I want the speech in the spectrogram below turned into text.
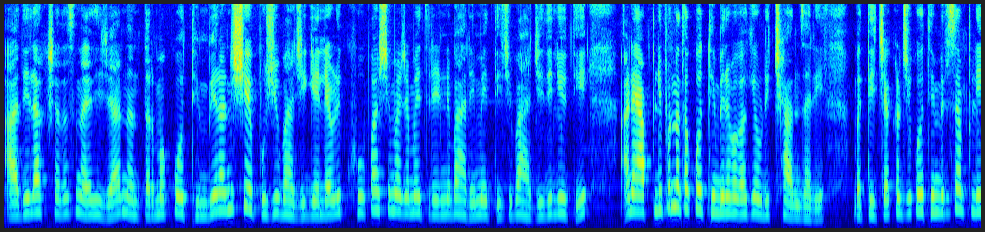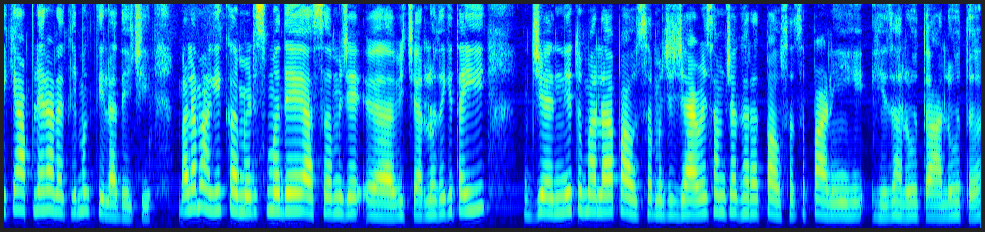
आधी लक्षातच नाही तिच्या नंतर मग कोथिंबीर आणि शेपूची भाजी. गेल्यावेळी खूप अशी माझ्या मैत्रिणीने भारी मेथीची भाजी दिली होती. आणि आपली पण आता कोथिंबीर बघा केवढी छान झाली. मग तिच्याकडची कोथिंबीर संपली की आपल्या रानातली मग तिला द्यायची. मला मागे कमेंट्समध्ये असं म्हणजे विचारलं होतं की ताई ज्यांनी तुम्हाला पावसा म्हणजे ज्यावेळेस आमच्या घरात पावसाचं पाणी हे- हे झालं होतं आलं होतं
